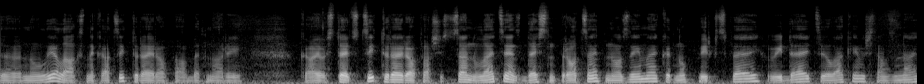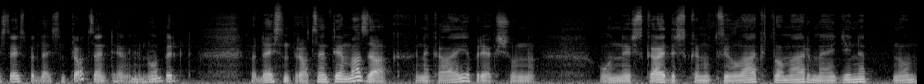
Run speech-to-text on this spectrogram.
eh, nu, lielāks nekā citur Eiropā. Bet, nu, arī, kā jau es teicu, citur Eiropā šis cenu lēciens 10% nozīmē, ka nu, pirktspēja vidēji cilvēkiem ir samazinājusies par 10%. Viņi mm -hmm. nopirkt par 10% mazāk nekā iepriekš. Un, un ir skaidrs, ka nu, cilvēki tomēr mēģina nu,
